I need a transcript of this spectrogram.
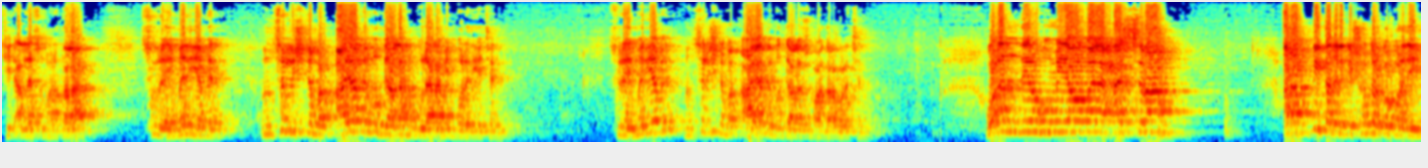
সেটা আল্লাহ তাআলা সূরা মারইয়ামের 39 নম্বর আয়াতের মধ্যে আল্লাহ রাব্বুল আলামিন বলে দিয়েছেন। সূরা মারইয়ামের 39 নম্বর আয়াতের মধ্যে আল্লাহ সুবহানাহু ওয়া তাআলা বলেছেন আর আপনি তাদেরকে সতর্ক করে দিন।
